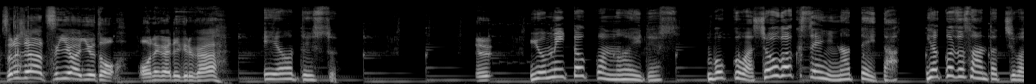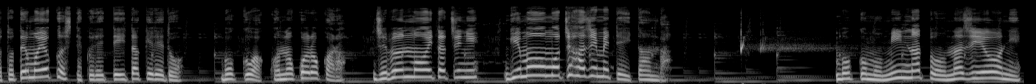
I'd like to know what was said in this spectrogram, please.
それじゃあ次は優斗お願いできるか？嫌です。え？読みたくないです。僕は小学生になっていた。ヤクザさんたちはとてもよくしてくれていたけれど僕はこの頃から自分の生い立ちに疑問を持ち始めていたんだ。僕もみんなと同じように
